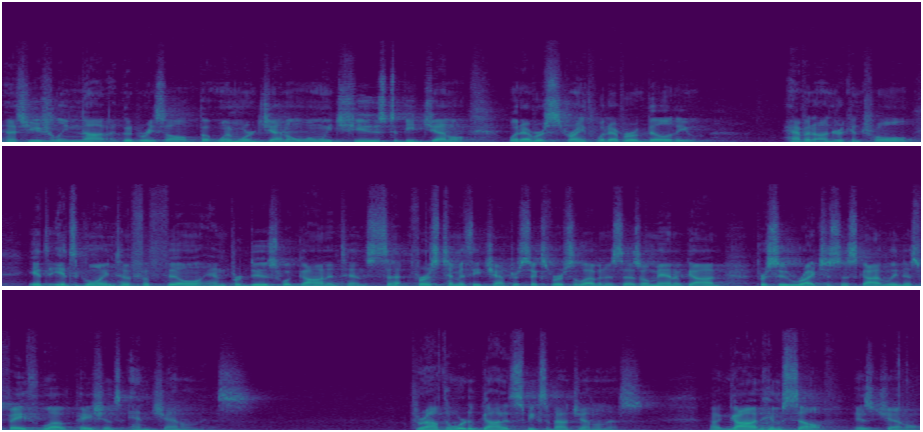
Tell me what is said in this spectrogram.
And it's usually not a good result. But when we're gentle, when we choose to be gentle, whatever strength, whatever ability, have it under control, it, it's going to fulfill and produce what God intends. 1 Timothy chapter 6, verse 11, it says, O man of God, pursue righteousness, godliness, faith, love, patience, and gentleness. Throughout the Word of God, it speaks about gentleness. Uh, God Himself is gentle.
